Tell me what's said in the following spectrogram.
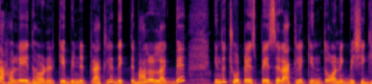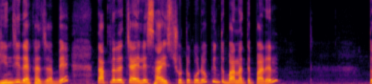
তাহলে এই ধরনের কেবিনেট রাখলে দেখতে ভালো লাগবে। কিন্তু ছোট স্পেসে রাখলে কিন্তু অনেক বেশি ঘিঞ্জি দেখা যাবে। তা আপনারা চাইলে সাইজ ছোট করেও কিন্তু বানাতে পারেন। তো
